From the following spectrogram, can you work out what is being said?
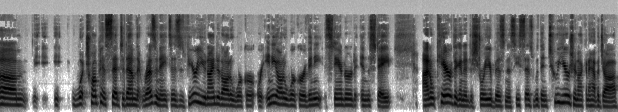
um what Trump has said to them that resonates is if you're a United Auto Worker or any auto worker of any standard in the state, I don't care if they're going to destroy your business. He says within two years, you're not going to have a job.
